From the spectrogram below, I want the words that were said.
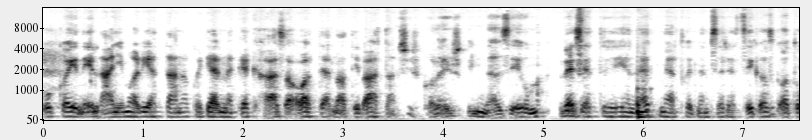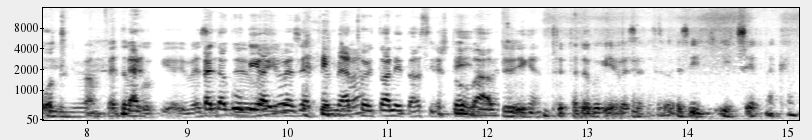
Kokainé Lányi Mariettának, a Gyermekek Háza Alternatív Általános Iskola és Gimnázium vezetőjének, mert hogy nem szeretsz igazgatót. Van, pedagógiai vezető Pedagógiai vagyok. vezető, mert hogy tanítasz is tovább. Igen, pedagógiai vezető. Ez így, így szép nekem.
